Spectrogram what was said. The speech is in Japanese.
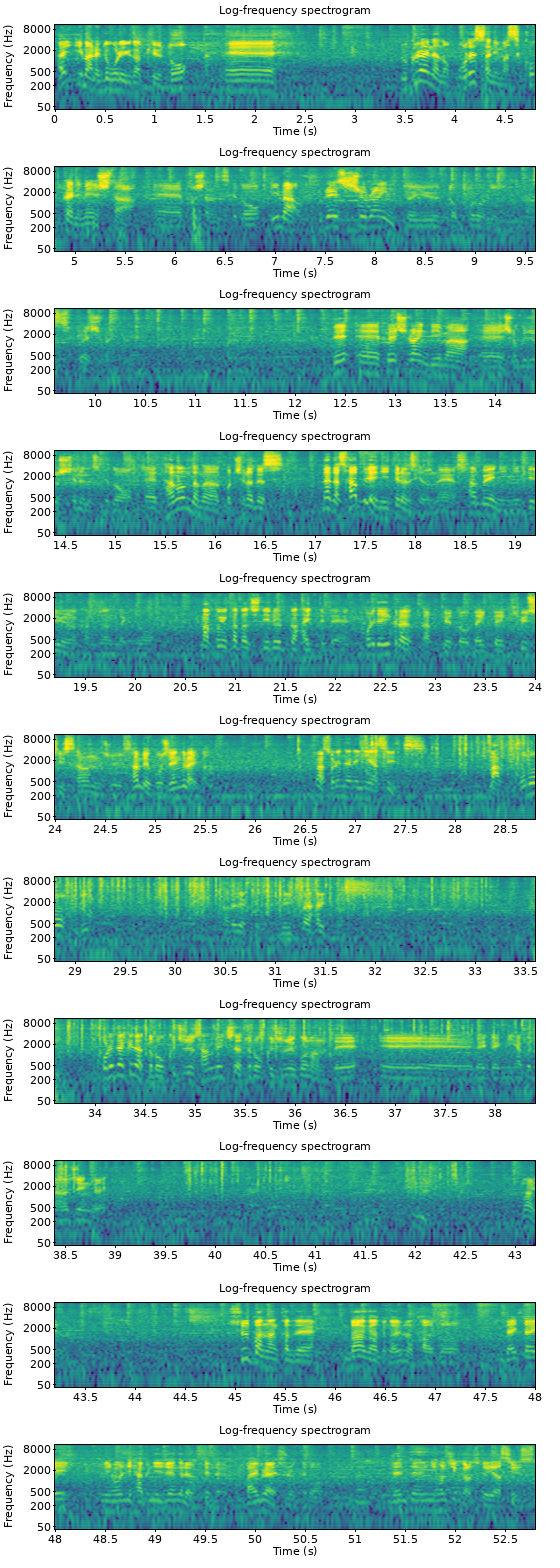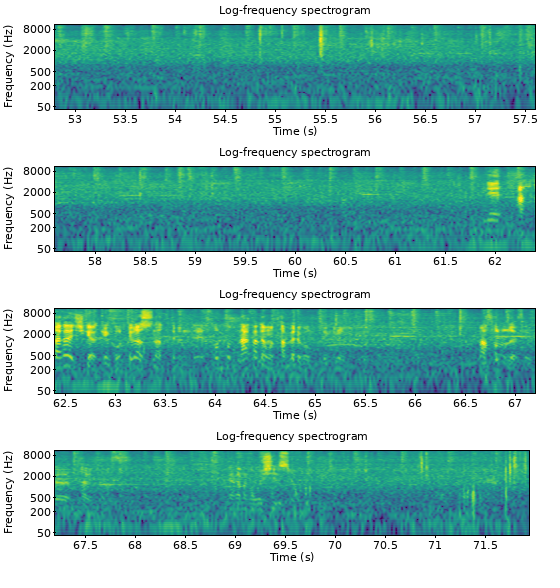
はい今ねどこにいるかっていうと、えー、ウクライナのオデッサにいます。黒海に面した、えー、都市なんですけど今フレッシュラインというところにいます。フレッシュラインでで、えー、フレッシュラインで今、えー、食事をしてるんですけど、えー、頼んだのはこちらです。なんかサブウェイに似てるんですけどね。サブウェイに似てるような感じなんだけどまあこういう形でいろいろと入っててこれでいくらかっていうと大体 9C30350 円ぐらいか。まあそれなりに安いです。まあこのあれですけどでいっぱい入ってます。これだけだと60サンドイッチだと65なんで、えー、大体270円ぐらい。うん。まいスーパーなんかでバーガーとかいうの買うと大体日本に120円ぐらい売ってるんだけど倍ぐらいするけど全然日本人からすると安いです。であったかい時期は結構テラスになってるんで本当中でも食べることできるんですけど。まあ外でせっかく食べてます。なかなか美味しいですよ。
